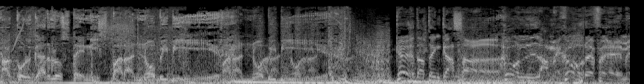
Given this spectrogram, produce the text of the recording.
a colgar los tenis para no vivir. Para no vivir. Quédate en casa con la mejor FM.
